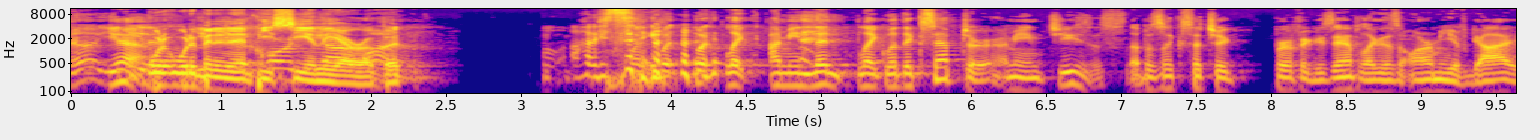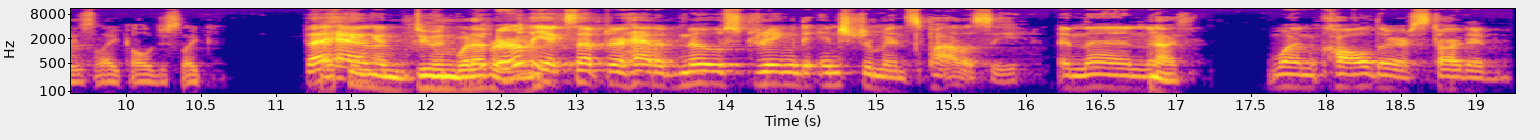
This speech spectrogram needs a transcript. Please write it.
no Yeah. need Would- would have been an MPC in the era, but- ER1. Obviously. but but like I mean then like with Acceptor, I mean Jesus, that was like such a perfect example. Like this army of guys, like all just like that had and doing whatever. The early know? acceptor had a no stringed instruments policy, and then nice. when Calder started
